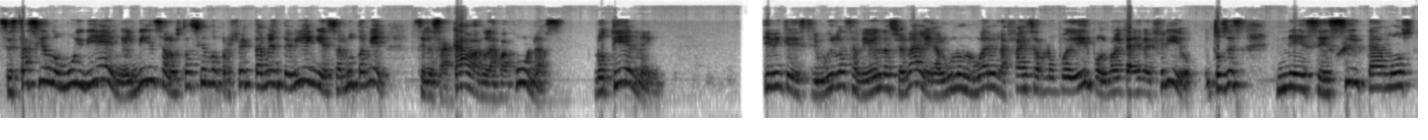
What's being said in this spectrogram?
Se está haciendo muy bien. El MINSA lo está haciendo perfectamente bien y el salud también. Se les acaban las vacunas. No tienen tienen que distribuirlas a nivel nacional. En algunos lugares la Pfizer no puede ir porque no hay cadena de frío. Entonces necesitamos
